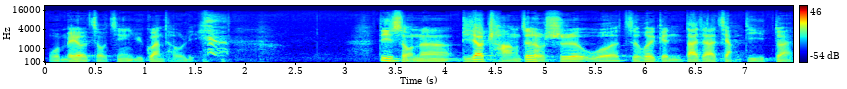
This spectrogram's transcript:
我没有走进鱼罐头里。第一首呢比较长，这首诗我只会跟大家讲第一段。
